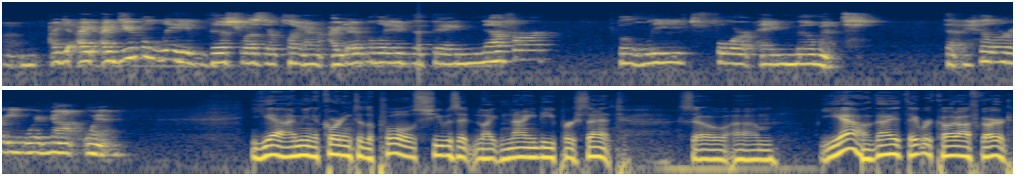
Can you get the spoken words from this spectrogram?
Um, I, I, I do believe this was their plan. I don't believe that they never believed for a moment that Hillary would not win. Yeah. I mean, according to the polls, she was at like ninety percent. So, um, yeah, they they were caught off guard.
